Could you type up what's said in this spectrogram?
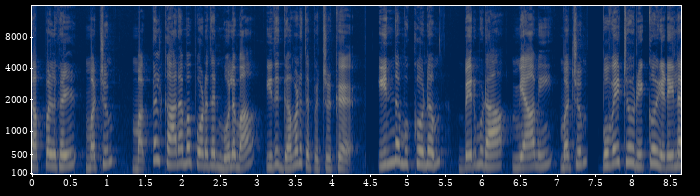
கப்பல்கள் மற்றும் மக்கள் காணாம போனதன் மூலமா இது கவனத்தை பெற்றிருக்கு. இந்த முக்கோணம் பெர்முடா மியாமி மற்றும் புவேட்டோ ரிக்கோ இடையில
